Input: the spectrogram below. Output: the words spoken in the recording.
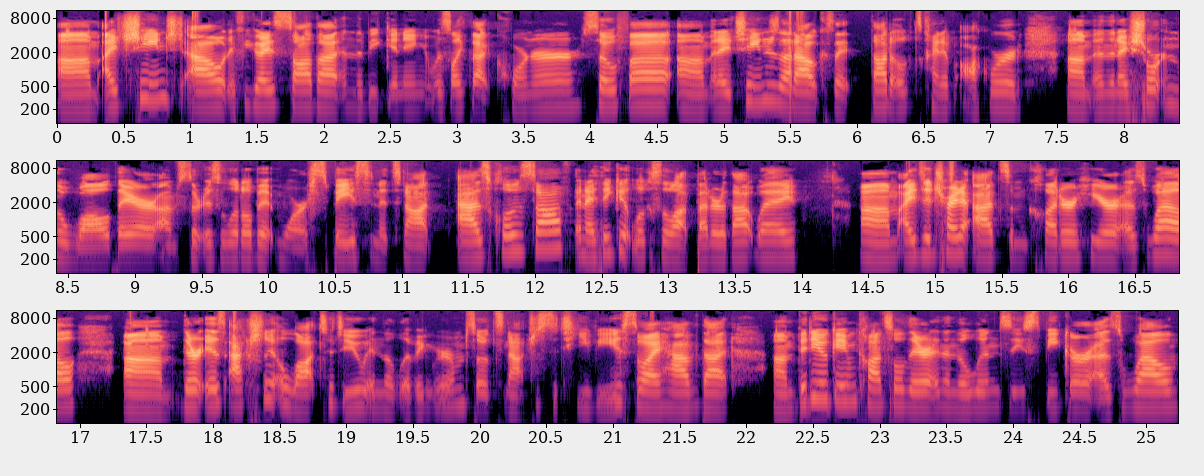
Um, I changed out, if you guys saw that in the beginning, it was like that corner sofa. Um, and I changed that out because I thought it looked kind of awkward. Um, and then I shortened the wall there so there is a little bit more space and it's not as closed off. And I think it looks a lot better that way. Um, I did try to add some clutter here as well. Um, there is actually a lot to do in the living room, so it's not just a TV. So I have that um, video game console there and then the Lindsay speaker as well.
